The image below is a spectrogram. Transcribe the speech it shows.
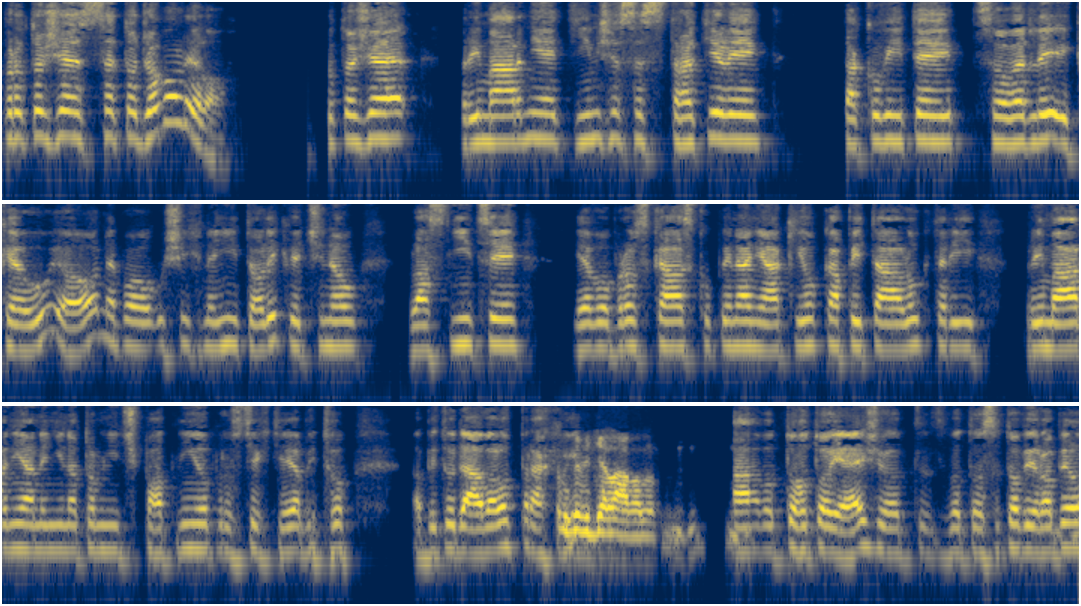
protože se to dovolilo. Protože primárně tím, že se ztratili takový ty, co vedli IKEA, jo, nebo už jich není tolik, většinou vlastníci je obrovská skupina nějakého kapitálu, který primárně a není na tom nic špatného, prostě chtějí, aby to, aby to dávalo prachy. To vydělávalo. A od toho to je, že od toho se to vyrobilo.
